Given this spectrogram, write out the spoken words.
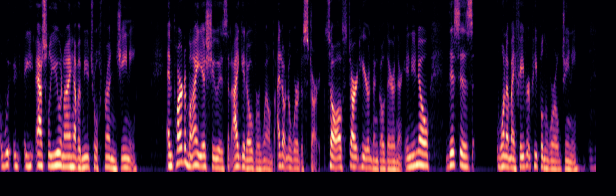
w- Ashley, you and I have a mutual friend, Jeannie. And part of my issue is that I get overwhelmed. I don't know where to start. So I'll start here and then go there and there. And you know, this is one of my favorite people in the world, Jeannie, mm-hmm.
